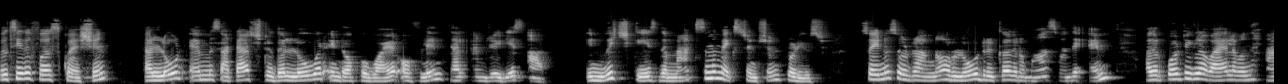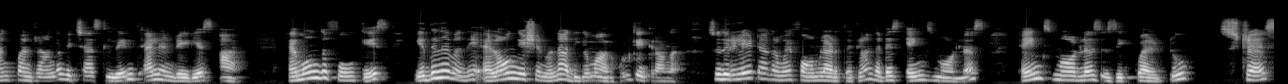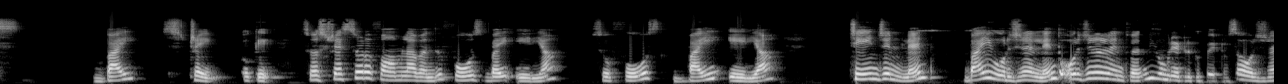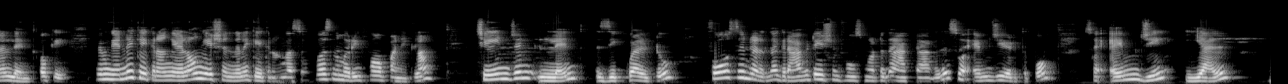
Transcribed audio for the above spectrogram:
We'll see the first question. A load M is attached to the lower end of a wire of length L and radius R, in which case the maximum extension produced. So என்ன சொல்கிறாங்கன்னா ஒரு load இருக்குது அதோட mass வந்து M அது ஒரு particular வயர்ல வந்து hang பண்ணுறாங்க which has length L and radius R among the four case எதில் வந்து எலாங்கேஷன் வந்து அதிகமாக இருக்கும்னு கேட்குறாங்க ஸோ இது ரிலேட் ஆகிற மாதிரி ஃபார்முலா எடுத்துக்கலாம். That is Young's modulus Young's modulus is equal to stress by strain okay so ஸ்ட்ரெஸ்ஸோட formula வந்து force by area so force by area change in length by original length original length வந்து நியூமரேட்டருக்கு போயிட்டோம் so original length okay இவங்க என்ன கேட்குறாங்க elongation தானே கேட்குறாங்க so first நம்ம ரீஃபார்ம் பண்ணிக்கலாம். Change in length is equal to ஃபோர்ஸ்ன்ற இடத்துல கிராவிடேஷன் ஃபோர்ஸ் மட்டும் தான் ஆக்ட் ஆகுது. ஸோ எம்ஜி எடுத்துப்போம். So MG L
